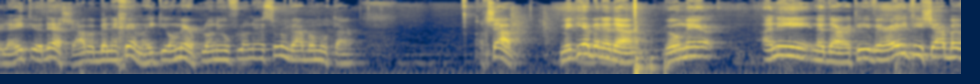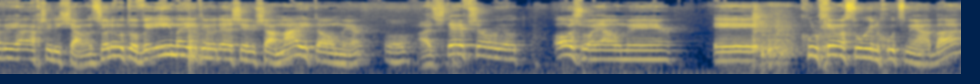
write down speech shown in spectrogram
אלא הייתי יודע שאבא ביניכם הייתי אומר פלוני ופלוני אסורים ואבא מותר. עכשיו, מגיע בן אדם ואומר, אני נדרתי וראיתי שאבא ואח שלי שם, אז שואלים אותו, ואם היית יודע שהם שם, מה היית אומר? או, אז שתי אפשרויות, או שהוא היה אומר, אה, כולכם אסורים חוץ מאבא,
